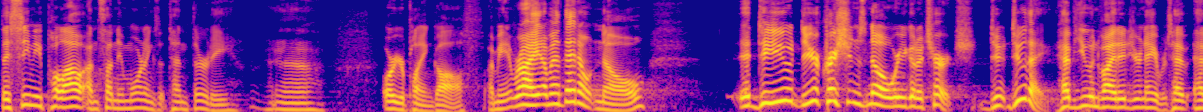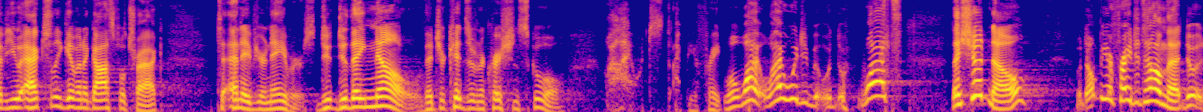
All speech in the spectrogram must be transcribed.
they see me pull out on Sunday mornings at 10:30, yeah. or you're playing golf. I mean, right? I mean, they don't know. Uh, do you do your Christians know where you go to church? Do, do they? Have you invited your neighbors? Have, have you actually given a gospel track to any of your neighbors? Do, do they know that your kids are in a Christian school? Well, I would just, I'd be afraid. Well, why, why would you? Be, what? They should know. But don't be afraid to tell them that. Do,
